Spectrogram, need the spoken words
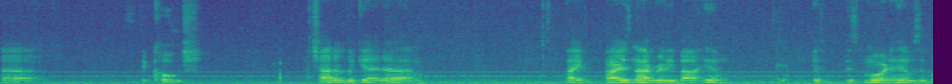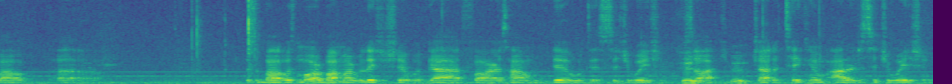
uh, the coach. I try to look at um, like, all right, it's not really about him. It's, it's more than him. It's about uh, about it's more about my relationship with God as far as how I'm deal with this situation. So I try to take him out of the situation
